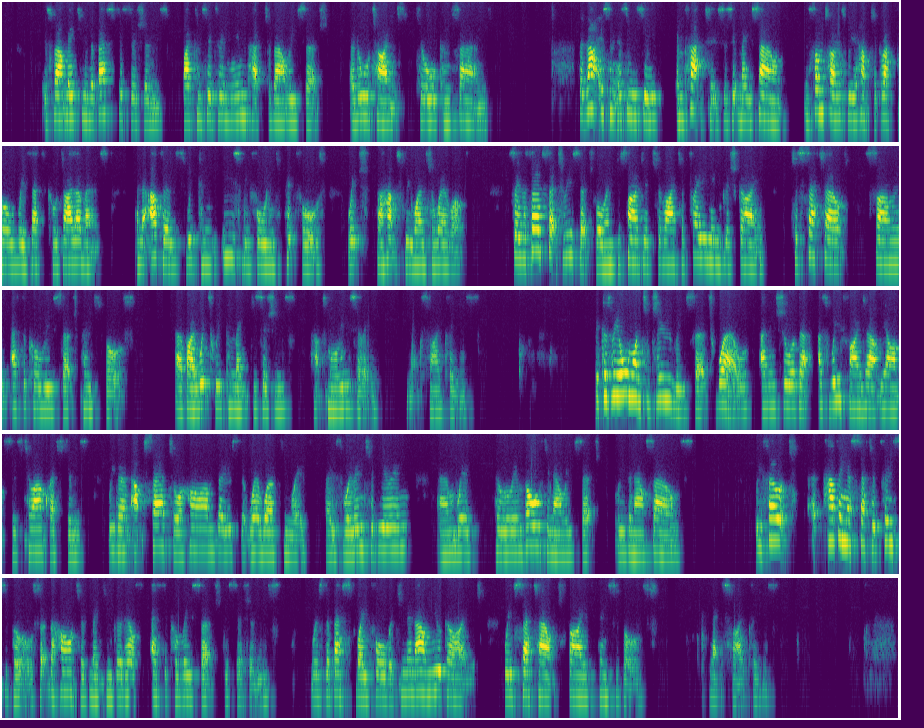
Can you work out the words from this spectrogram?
It's about making the best decisions by considering the impact of our research at all times to all concerned. But that isn't as easy in practice as it may sound and sometimes we have to grapple with ethical dilemmas, and at others we can easily fall into pitfalls which perhaps we weren't aware of. So the Third Sector Research Forum decided to write a plain English guide to set out some ethical research principles. uh, by which we can make decisions perhaps more easily. Next slide, please. Because we all want to do research well and ensure that as we find out the answers to our questions, we don't upset or harm those that we're working with, those we're interviewing, um, with who are involved in our research, or even ourselves. We felt uh, having a set of principles at the heart of making good health ethical research decisions was the best way forward. And in our new guide, we've set out five principles. Next slide, please.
